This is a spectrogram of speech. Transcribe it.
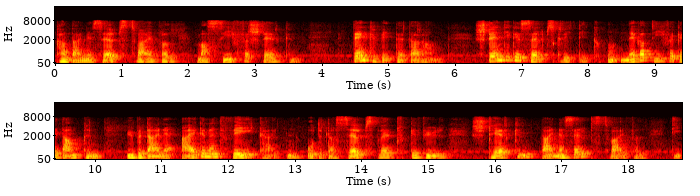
kann deine Selbstzweifel massiv verstärken. Denke bitte daran, ständige Selbstkritik und negative Gedanken über deine eigenen Fähigkeiten oder das Selbstwertgefühl stärken deine Selbstzweifel, die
